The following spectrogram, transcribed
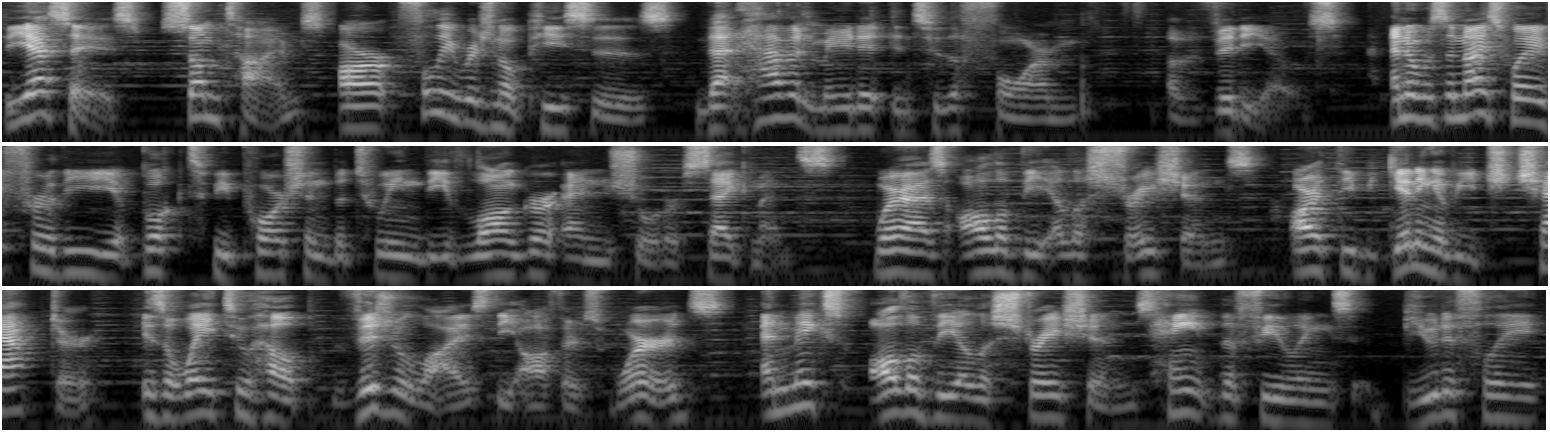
The essays, sometimes, are fully original pieces that haven't made it into the form of videos. And it was a nice way for the book to be portioned between the longer and shorter segments whereas all of the illustrations are at the beginning of each chapter, is a way to help visualize the author's words, and makes all of the illustrations paint the feelings beautifully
